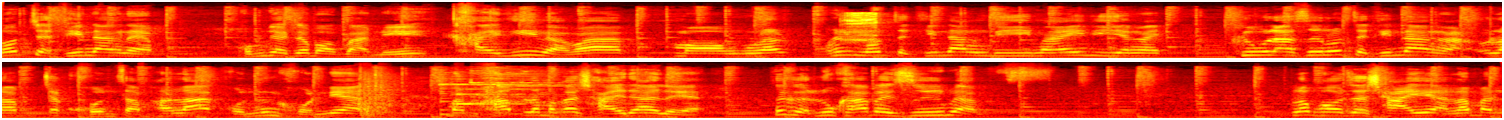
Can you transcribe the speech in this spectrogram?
รถเจ็ดที่นั่งเนี่ยผมอยากจะบอกแบบนี้ ใครที่แบบว่ามองแล้วเฮ้ยรถเจ็ดที่นั่งดีไหมดียังไง คือเวลาซื้อรถเจ็ดที่นั่งอะเวลาจะขนสัมภาระขนนู่นขนเนี่ยมันพับแล้วมันก็ใช้ได้เลยถ้าเกิดลูกค้าไปซื้อแบบ แล้วพอจะใช้อะแล้วมัน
